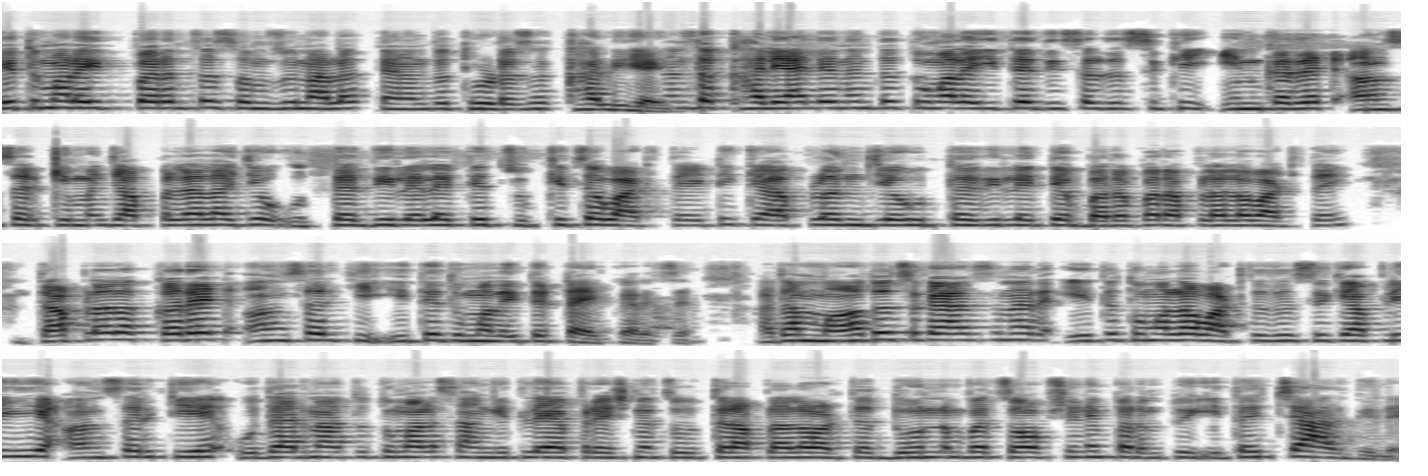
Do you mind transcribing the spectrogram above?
हे तुम्हाला इथपर्यंत समजून आलं त्यानंतर थोडंसं खाली आहे नंतर खाली आल्यानंतर तुम्हाला इथे दिसेल जसं की इनकरेक्ट आन्सर की म्हणजे आपल्याला जे उत्तर दिलेलं आहे ते चुकीचं वाटतंय ठीक आहे? आपण जे उत्तर दिले ते बरोबर आपल्याला वाटतंय. तर आपल्याला करेक्ट आन्सर की इथे तुम्हाला इथे टाईप करायचंय. आता महत्वाचं काय असणार? इथे तुम्हाला वाटतं जसं की आपली ही आन्सर की आहे. उदाहरणार्थ तुम्हाला सांगितलं या प्रश्नाचं उत्तर आपल्याला वाटतं दोन नंबरचं ऑप्शन आहे परंतु इथे चार दिले.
